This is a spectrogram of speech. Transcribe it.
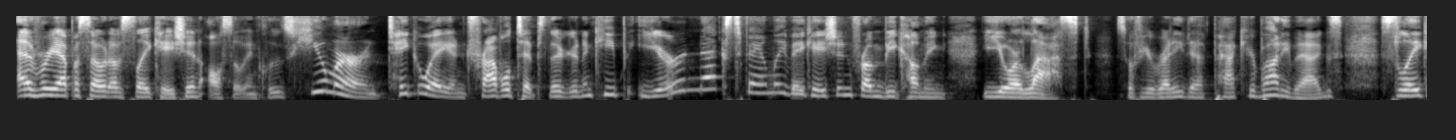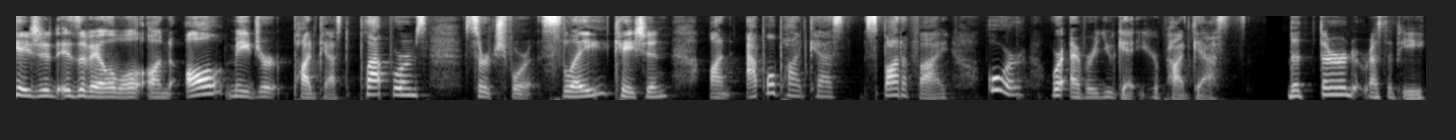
Every episode of Slaycation also includes humor and takeaway and travel tips that are going to keep your next family vacation from becoming your last. So if you're ready to pack your body bags, Slaycation is available on all major podcast platforms. Search for Slaycation on Apple Podcasts, Spotify, or wherever you get your podcasts. The third recipe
